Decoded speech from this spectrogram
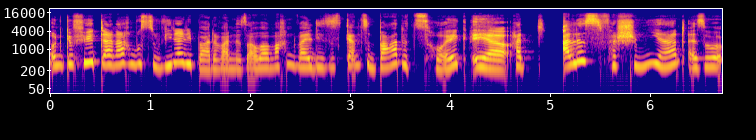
Und gefühlt danach musst du wieder die Badewanne sauber machen, weil dieses ganze Badezeug ja. hat alles verschmiert. Also,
